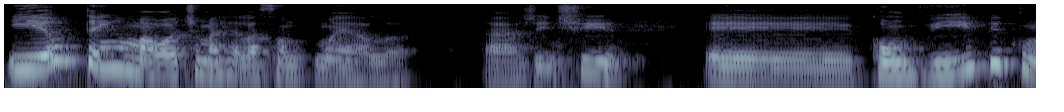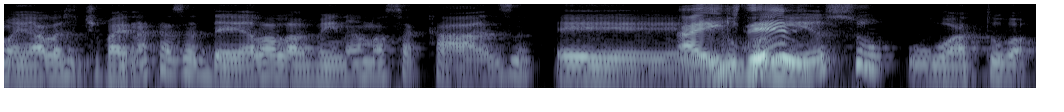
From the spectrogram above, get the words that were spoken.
E eu tenho uma ótima relação com ela. A gente é, convive com ela, a gente vai na casa dela, ela vem na nossa casa. É, A ex dele? conheço o ator.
